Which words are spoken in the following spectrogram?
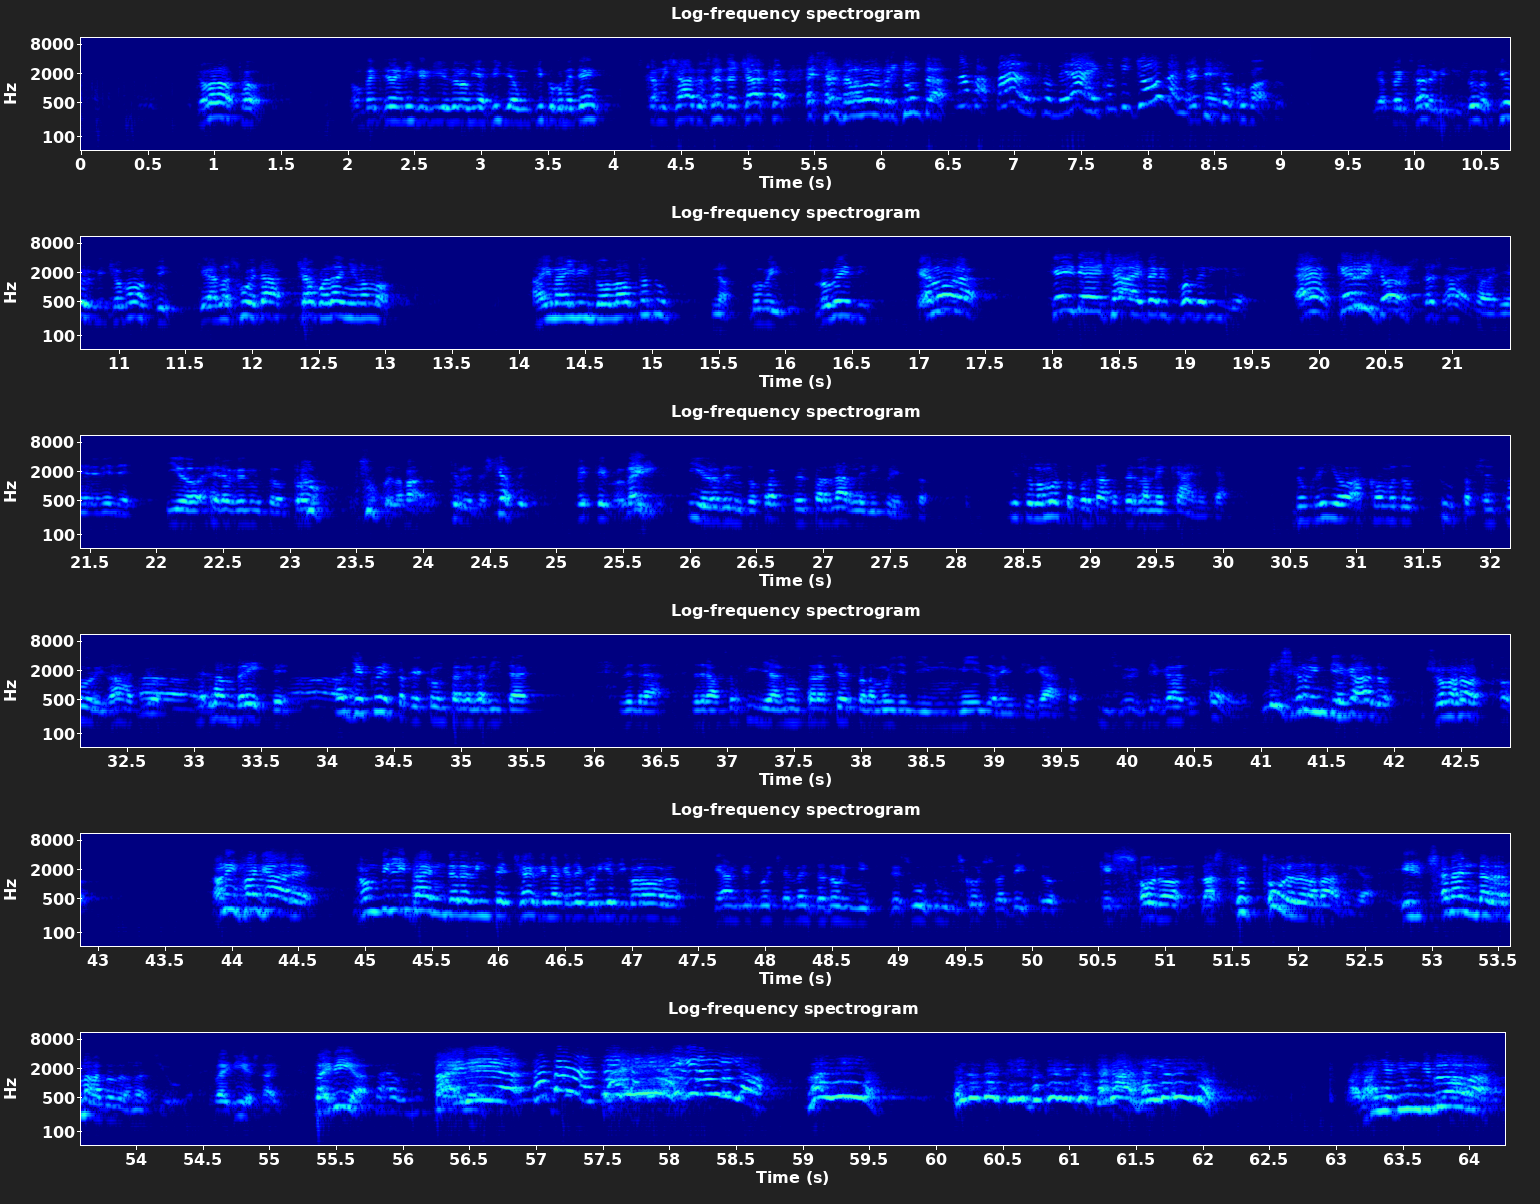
Giovanotto, non penserai mica che io do mia figlia a un tipo come te, scamiciato, senza giacca e senza lavoro per giunta? Ma papà lo troverai, è così giovane. È disoccupato. E a pensare che ci sono fiori di giovanotti che alla sua età già guadagnano all'otto. Hai mai vinto all'otto tu? No. Lo vedi? Lo vedi? E allora, che idee c'hai per il tuo venire? Eh? Che risorsa c'hai? Cavaliere, vede, io ero venuto proprio... Su, su quella mano, ti prendo a schiaffi, mettevo, vedi? Io ero venuto proprio per parlarle di questo. Io sono molto portato per la meccanica. Dunque io accomodo tutto, ascensori, radio, Ah. lambrette. Oggi è questo che conta nella vita. Vedrà, vedrà, sua figlia non sarà certo la moglie di un misero impiegato. Misero impiegato? Eh, misero impiegato, giovanotto. Non infangare, non vilipendere l'integerrima categoria di coloro che anche Sua Eccellenza d'Ogni nel suo ultimo discorso ha detto che sono la struttura della patria, il cemento armato della nazione. Vai via, sai, vai via! Vai via! Papà, sai io! Vai via! E non metti di potere in questa casa, hai capito? Guadagnati un diploma,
